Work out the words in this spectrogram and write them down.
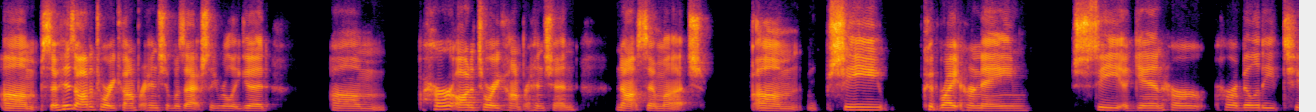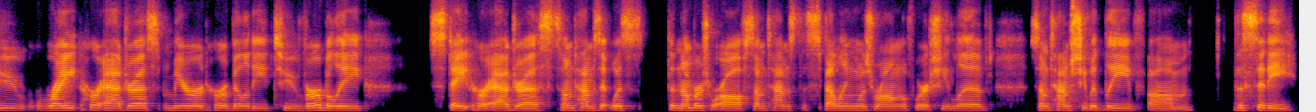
um, so his auditory comprehension was actually really good um, her auditory comprehension not so much um, she could write her name see again her her ability to write her address mirrored her ability to verbally state her address. Sometimes it was the numbers were off. Sometimes the spelling was wrong of where she lived. Sometimes she would leave um, the city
